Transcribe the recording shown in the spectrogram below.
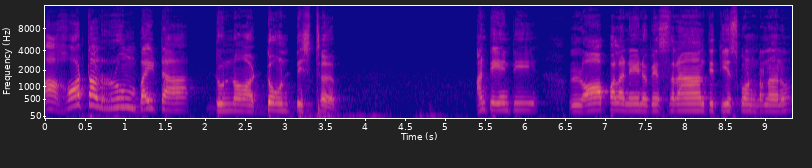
ఆ హోటల్ రూమ్ బయట డు నాట్ డోంట్ డిస్టర్బ్ అంటే ఏంటి? లోపల నేను విశ్రాంతి తీసుకుంటున్నాను.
